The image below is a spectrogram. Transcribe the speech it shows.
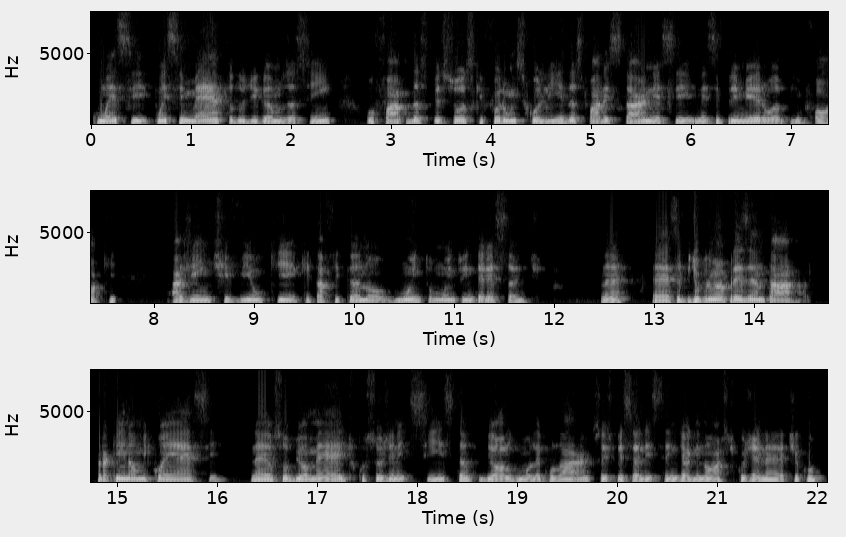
com esse com esse método, digamos assim, o fato das pessoas que foram escolhidas para estar nesse nesse primeiro up enfoque, a gente viu que está ficando muito muito interessante, né? É, você pediu para me apresentar, para quem não me conhece, né? Eu sou biomédico, sou geneticista, biólogo molecular, sou especialista em diagnóstico genético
